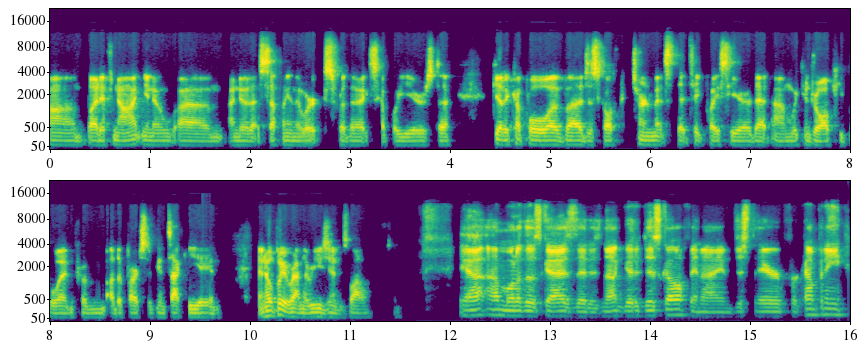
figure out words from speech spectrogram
um, but if not, you know, um, I know that's definitely in the works for the next couple of years to get a couple of uh, disc golf tournaments that take place here that um, we can draw people in from other parts of Kentucky and and hopefully around the region as well. Yeah, I'm one of those guys that is not good at disc golf, and I'm just there for company,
